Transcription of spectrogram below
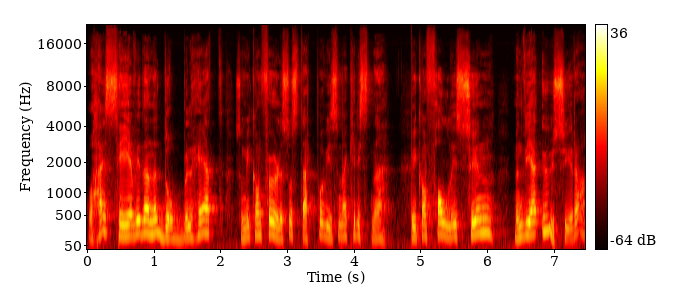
Og her ser vi denne dobbelthet som vi kan føle så sterkt på, vi som er kristne. Vi kan falle i synd, men vi er usyra.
